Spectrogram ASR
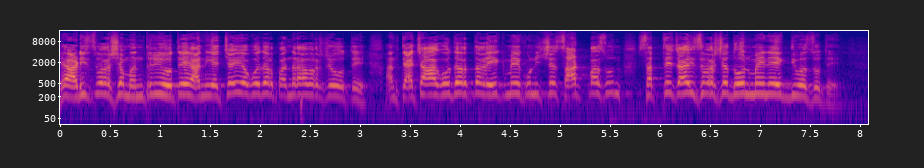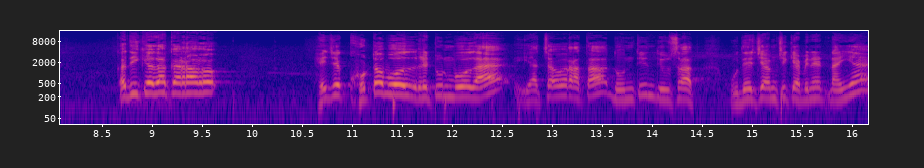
हे अडीच वर्ष मंत्री होते आणि याच्याही अगोदर पंधरा वर्ष होते. आणि त्याच्या अगोदर तर एक मे एकोणीसशे साठपासून सत्तेचाळीस वर्ष दोन महिने एक दिवस होते. कधी केला करारो? हो? हे जे खोटं बोल रेटून बोल आहे याच्यावर आता दोन तीन दिवसात उद्याची आमची कॅबिनेट नाही आहे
